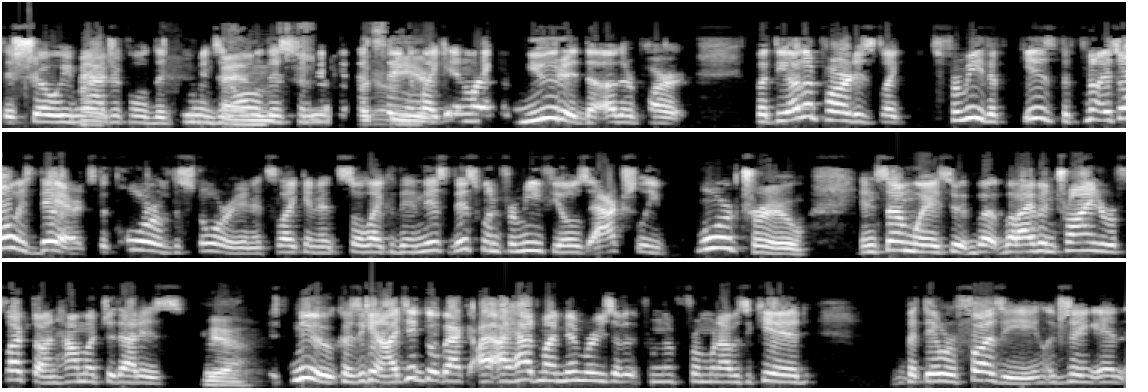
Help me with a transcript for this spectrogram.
the showy right. magical the demons and, and, all of this to make it the thing and like and like muted the other part. But the other part is like for me the is the no, it's always there. It's the core of the story. And it's like and it's so like then this this one for me feels actually more true in some ways. But but i've been trying to reflect on how much of that is yeah. is new. Because again i did go back I, I had my memories of it from the, from when i was a kid but they were fuzzy, like you're saying, and,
